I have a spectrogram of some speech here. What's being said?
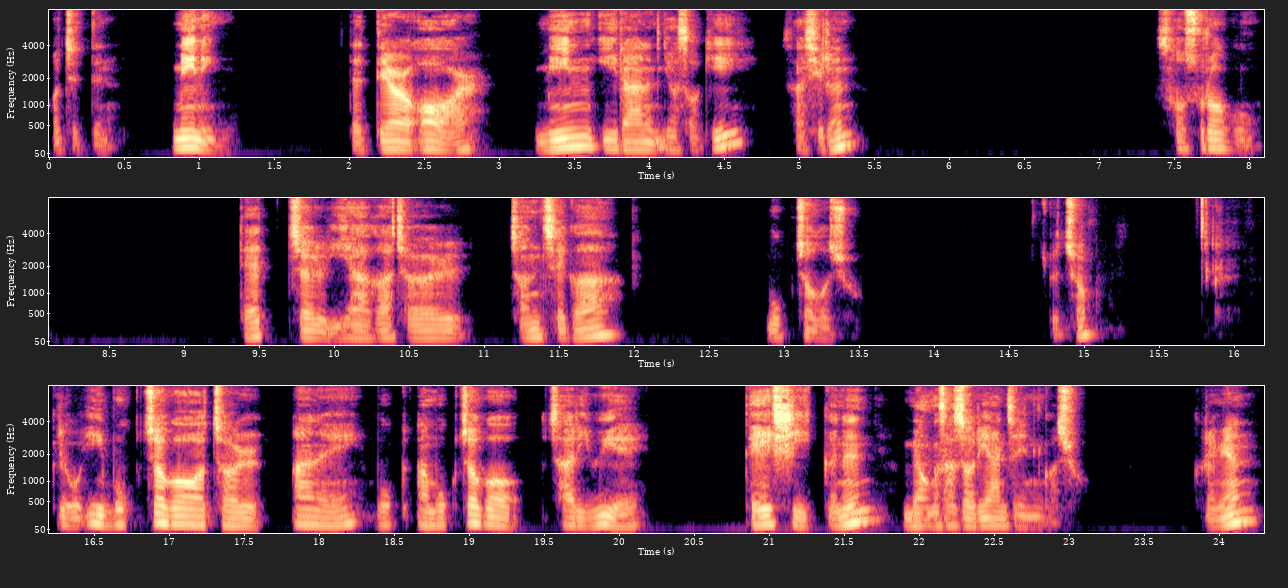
어쨌든 meaning that there are mean이라는 녀석이 사실은 서술어고 대절 이하가 절 전체가 목적어죠. 그렇죠? 그리고 이 목적어 절 안에 목, 아, 목적어 자리 위에 대시 이끄는 명사절이 앉아 있는 거죠. 그러면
